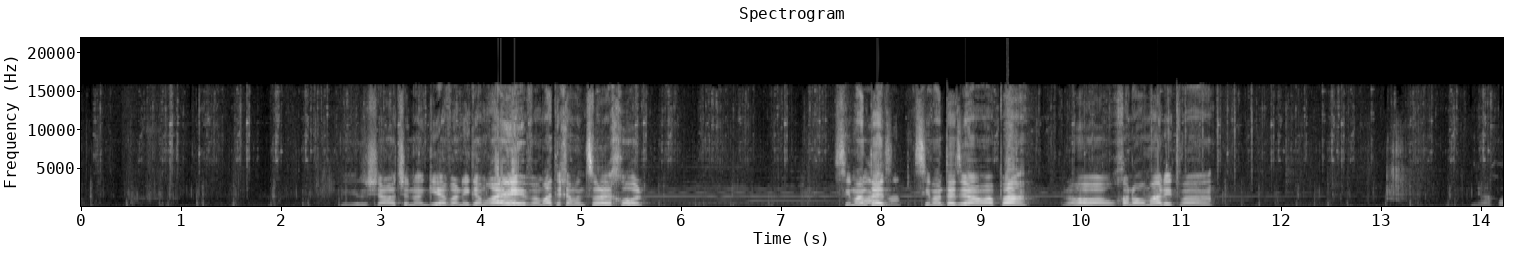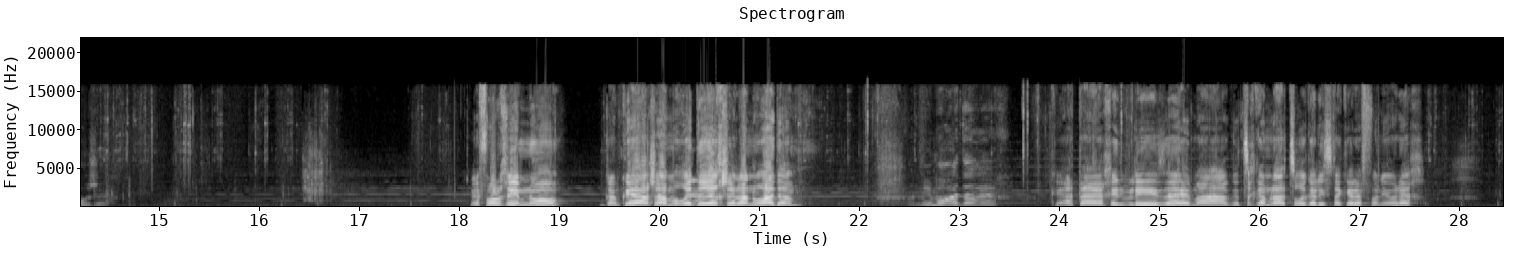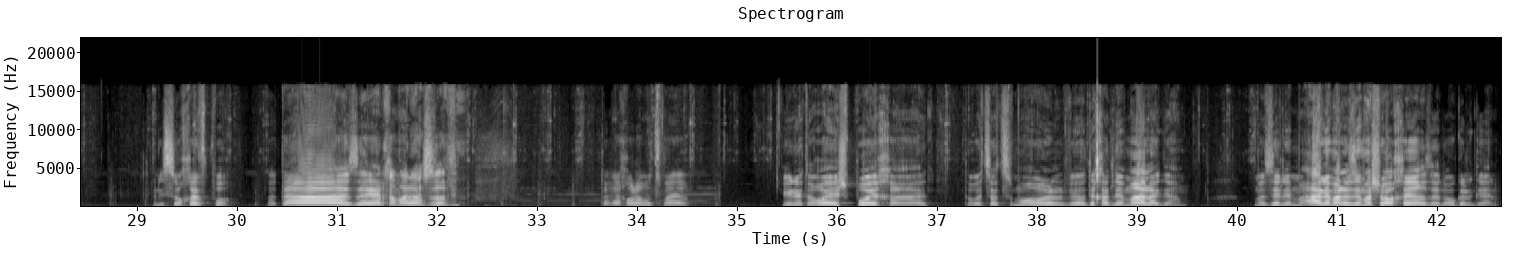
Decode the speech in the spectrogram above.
איזה שעה עד שנגיע, אבל אני גם רעב, אמרתי לכם אני רוצה לאכול. סימנת את- מה? סימנת את זה במפה? לא, ארוחה נורמלית, מה? נהיה חושך. איפה הולכים? נו! גם כי עכשיו מורה דרך שלנו, אדם. אני מורה דרך? כן, אתה היחיד בלי זה, מה, צריך גם לעצור רגע להסתכל איפה אני הולך. אני סוחב פה. אתה זה, אין לך מה לעשות. אתה יכול לרוץ מהר. הנה, אתה רואה, יש פה אחד, אתה רואה צד שמאל, ועוד אחד למעלה גם. מה זה למעלה? אה, למעלה זה משהו אחר, זה לא גלגל.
